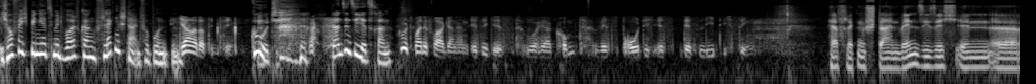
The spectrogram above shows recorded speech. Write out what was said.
Ich hoffe, ich bin jetzt mit Wolfgang Fleckenstein verbunden. Ja, das sind Sie. Gut, dann sind Sie jetzt dran. Gut, meine Frage an Herrn Essig ist, woher kommt, wes brotig ist, das Lied ich sing? Herr Fleckenstein, wenn Sie sich in äh,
